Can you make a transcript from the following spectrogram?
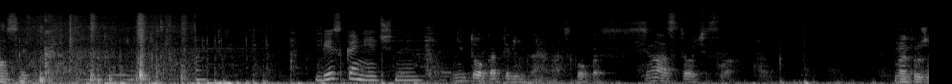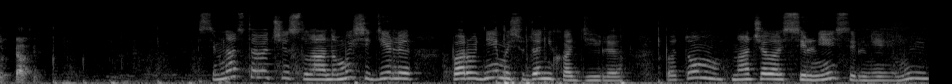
Носик. Бесконечные. Не только три, наверное. Сколько? С 17 числа. Ну это уже пятый. 17 числа, но мы сидели пару дней, мы сюда не ходили. Потом началось сильнее, сильнее. Мы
